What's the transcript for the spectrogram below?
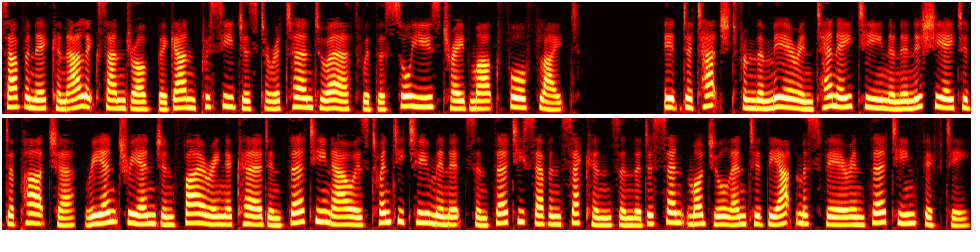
Savinykh and Alexandrov began procedures to return to Earth with the Soyuz trademark 4 flight. It detached from the Mir in 1018 and initiated departure. Re-entry engine firing occurred in 13 hours 22 minutes and 37 seconds and the descent module entered the atmosphere in 1350.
